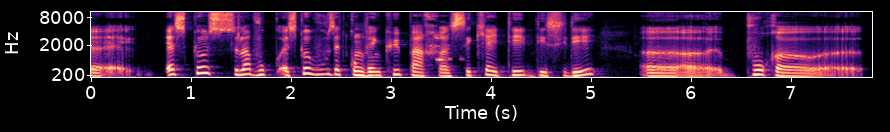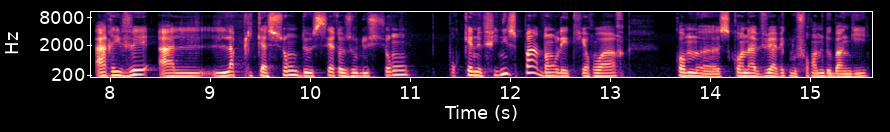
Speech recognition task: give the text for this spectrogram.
Euh, est-ce que cela vous, est-ce que vous êtes convaincu par ce qui a été décidé pour arriver à l'application de ces résolutions pour qu'elles ne finissent pas dans les tiroirs comme ce qu'on a vu avec le forum de Bangui?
